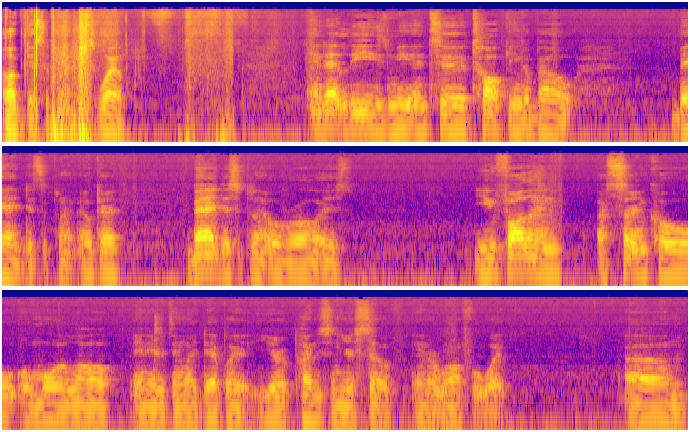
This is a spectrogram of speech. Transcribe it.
of discipline as well. And that leads me into talking about bad discipline, okay? bad discipline overall is you following a certain code or moral law and everything like that, but you're punishing yourself in a wrongful way. Um,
